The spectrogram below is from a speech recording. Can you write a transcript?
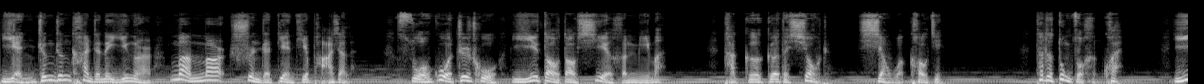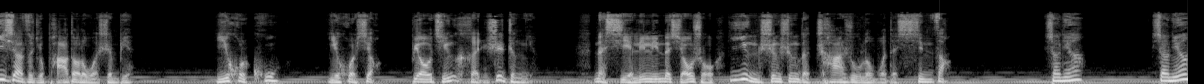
眼睁睁看着那婴儿慢慢顺着电梯爬下来，所过之处一道道血痕弥漫。他咯咯地笑着向我靠近，他的动作很快，一下子就爬到了我身边，一会儿哭。一会儿笑，表情很是狰狞，那血淋淋的小手硬生生地插入了我的心脏。小宁，小宁，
